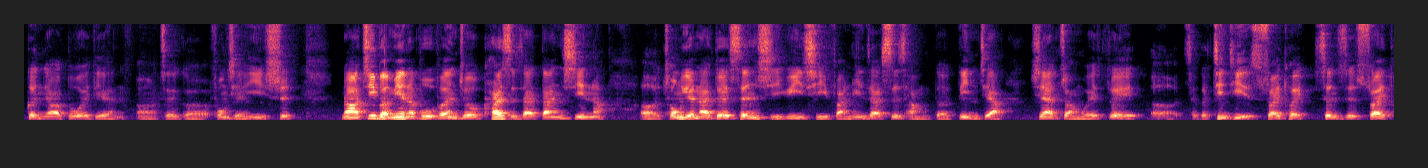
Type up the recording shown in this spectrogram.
更要多一点，呃，这个风险意识。那基本面的部分就开始在担心了，呃，从原来对升息预期反映在市场的定价，现在转为对，呃，这个经济衰退，甚至是衰退。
